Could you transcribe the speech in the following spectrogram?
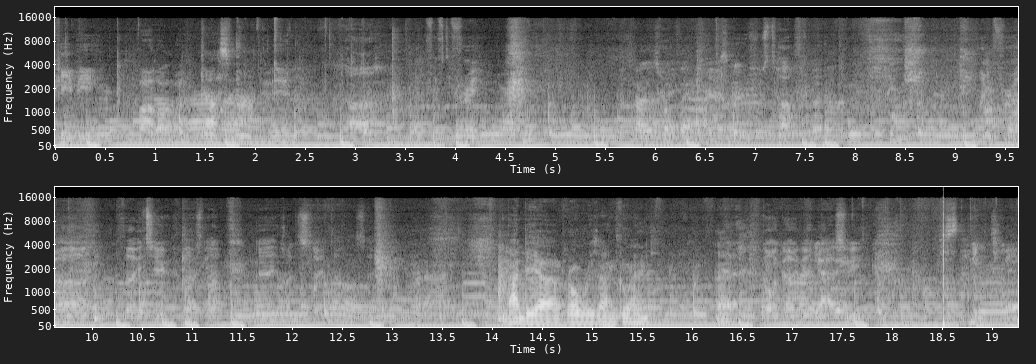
PB by a long way. Gas man. Yeah. Uh, 153. no, there's one thing. Yeah, it was tough, but Andy uh, rolled his ankle, I think. Uh, gotta go again Yeah, next week. Think clear.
